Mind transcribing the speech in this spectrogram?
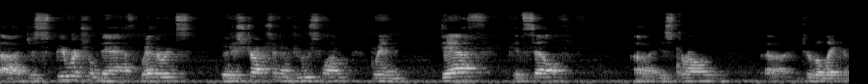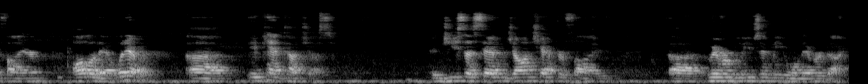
uh, just spiritual death, whether it's the destruction of Jerusalem, when death itself uh, is thrown uh, to the lake of fire, all of that, whatever, uh, it can't touch us. And Jesus said in John chapter 5, uh, whoever believes in me will never die.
